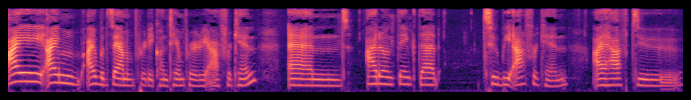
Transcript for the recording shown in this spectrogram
I I'm I would say I'm a pretty contemporary African, and I don't think that to be African I have to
